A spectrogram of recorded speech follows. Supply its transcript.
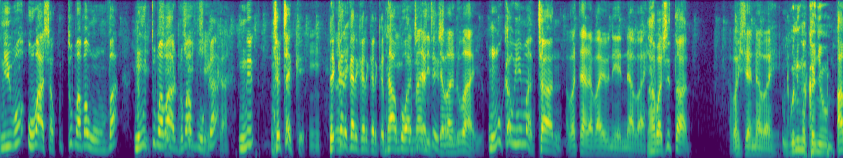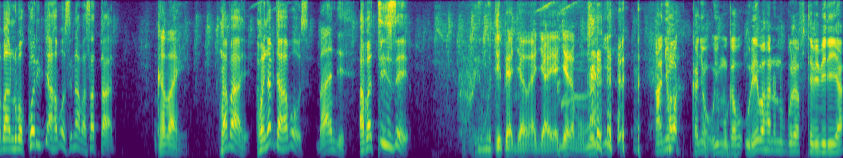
nibo ubasha gutuma bawumva nibo utuma abantu bavuga ceceke Eh. reka reka reka reka reka. Ntabwo wacecekesha abantu bayo. Umwuka w'imana cyane. Abatarabayo ni n'abahe? Ni abashitani abashyira n'abahe? Ubwo ni nka kanyombya abantu bakora ibyaha bose ni abasatani. Nk'abahe? Nk'abahe. Abanyabyaha bose. Bande se? Abatizera. Uyu mutipe yagera mu mujyi. Hanyuma kanyo uyu mugabo ureba hano nubwo rero afite bibiliya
